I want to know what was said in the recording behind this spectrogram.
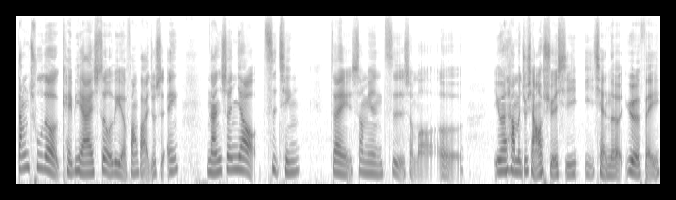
当初的 KPI 设立的方法就是，诶，男生要刺青，在上面刺什么？呃，因为他们就想要学习以前的岳飞。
